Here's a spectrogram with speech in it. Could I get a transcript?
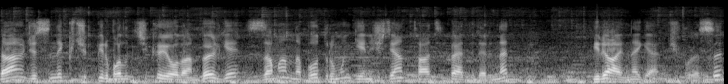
Daha öncesinde küçük bir balıkçı köyü olan bölge zamanla Bodrum'un genişleyen tatil beldelerinden biri haline gelmiş burası.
